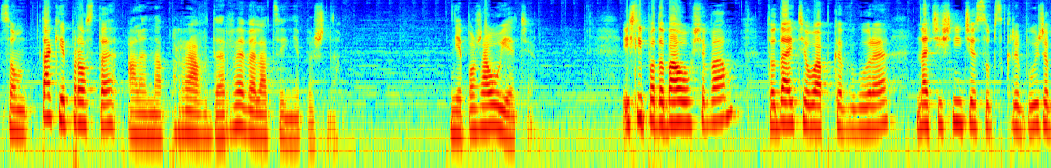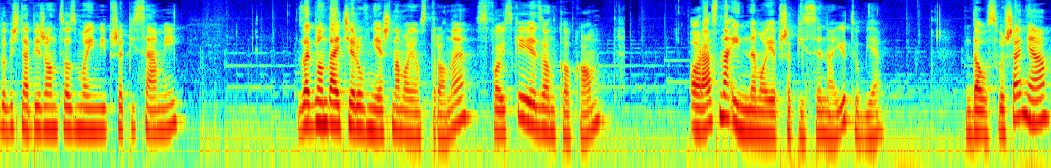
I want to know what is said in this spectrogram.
Są takie proste, ale naprawdę rewelacyjnie pyszne. Nie pożałujecie. Jeśli podobało się Wam, to dajcie łapkę w górę, naciśnijcie subskrybuj, żeby być na bieżąco z moimi przepisami. Zaglądajcie również na moją stronę swojskiejedzonko.com oraz na inne moje przepisy na YouTubie. Do usłyszenia!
